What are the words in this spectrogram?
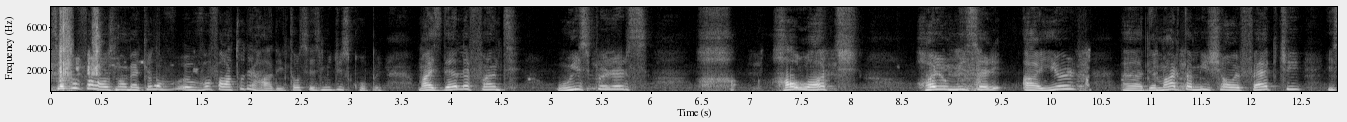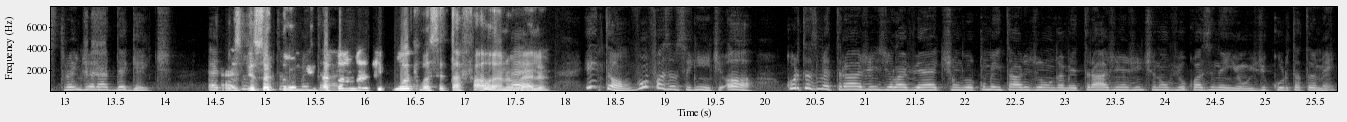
se eu vou falar os nomes aqui, eu, não, eu, vou falar tudo errado, então vocês me desculpem. Mas The Elephant, Whisperers, Howlot, Royal Mystery Air, uh, The Martha Mitchell Effect e Stranger at the Gate. É As pessoas estão tá falando, que porra que você tá falando, é. velho? Então, vamos fazer o seguinte, ó. Curtas-metragens de live action, documentário de longa-metragem, a gente não viu quase nenhum. E de curta também.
